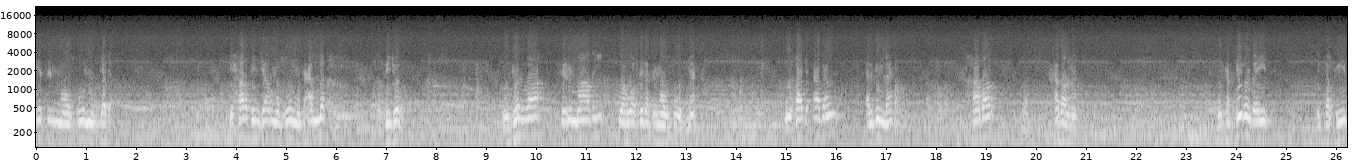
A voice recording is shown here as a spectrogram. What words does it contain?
اسم موصول مبتدأ. بحرف جار مجرور متعلق بجر وجر فعل ماضي وهو صلة الموصول. ما وقد أبوا الجملة خبر خبر ما. وتقدير البيت بالترتيب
